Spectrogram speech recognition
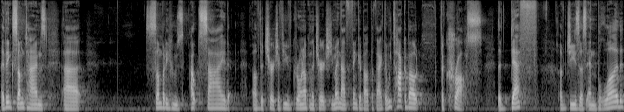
I think sometimes uh, somebody who's outside of the church, if you've grown up in the church, you might not think about the fact that we talk about the cross, the death of Jesus, and blood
